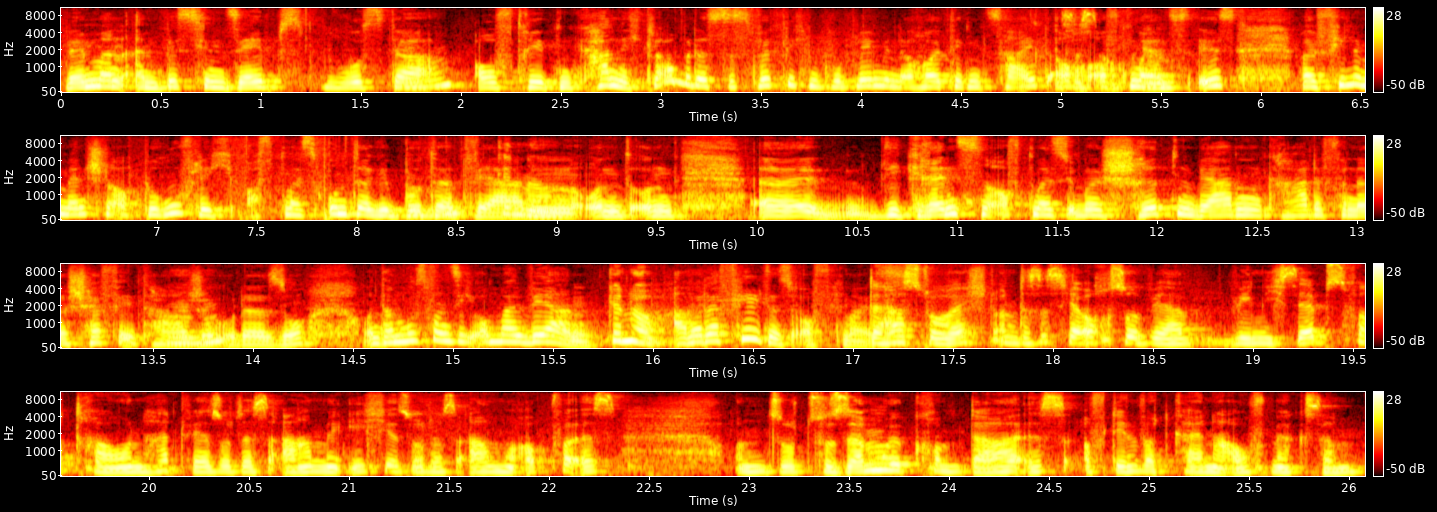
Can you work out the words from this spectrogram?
wenn man ein bisschen selbstbewusster mhm. auftreten kann. Ich glaube, dass das wirklich ein Problem in der heutigen Zeit auch oftmals auch, ja. ist, weil viele Menschen auch beruflich oftmals untergebuttert mhm, werden genau. und, und äh, die Grenzen oftmals überschritten werden, gerade von der Chefetage mhm. oder so. Und da muss man sich auch mal wehren. Genau. Aber da fehlt es oftmals. Da hast du recht. Und das ist ja auch so, wer wenig Selbstvertrauen hat, wer so das arme Ich ist oder das arme Opfer ist und so zusammengekommen da ist, auf den wird keiner aufmerksam.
